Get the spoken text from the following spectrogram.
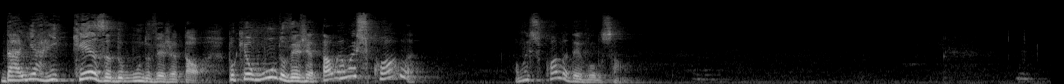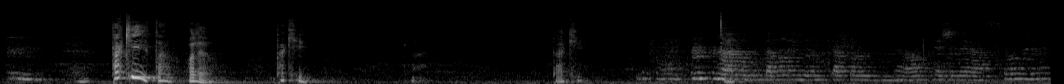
Daí a riqueza do mundo vegetal. Porque o mundo vegetal é uma escola. É uma escola da evolução. Está aqui, tá, olha, está aqui. Está aqui. Ah, eu estava lembrando, você estava falando da regeneração, né?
